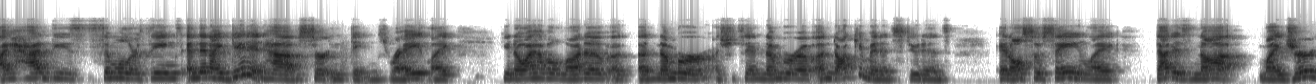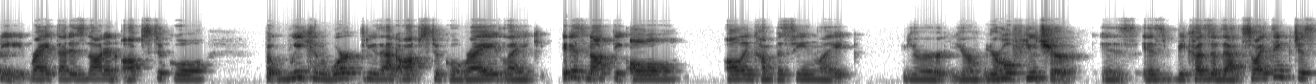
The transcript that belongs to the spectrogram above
I had these similar things, and then I didn't have certain things, right? Like, you know, I have a lot of a, a number, I should say, a number of undocumented students, and also saying, like, that is not my journey, right? That is not an obstacle, but we can work through that obstacle, right? Like, it is not the all all encompassing like your your your whole future is is because of that. So I think just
